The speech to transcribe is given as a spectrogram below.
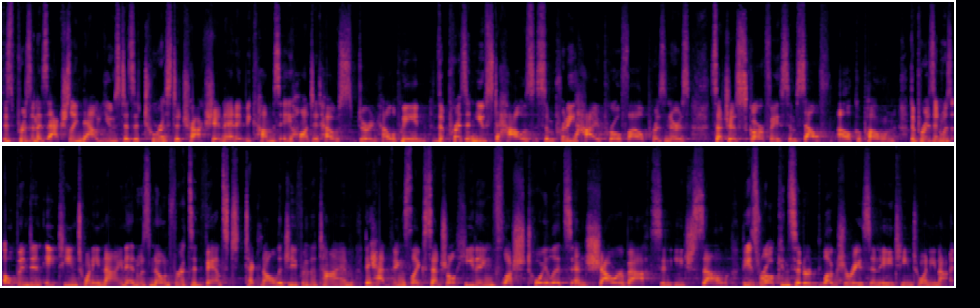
This prison is actually now used as a tourist attraction and it becomes a haunted house during Halloween. The prison used to house some pretty high profile prisoners such as Scarface himself, Al Capone. The prison was opened in 1829 and was known for its advanced technology for the time. They had things like central heating, flush toilets, and shower baths in each cell. These were all considered luxuries in 1829.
